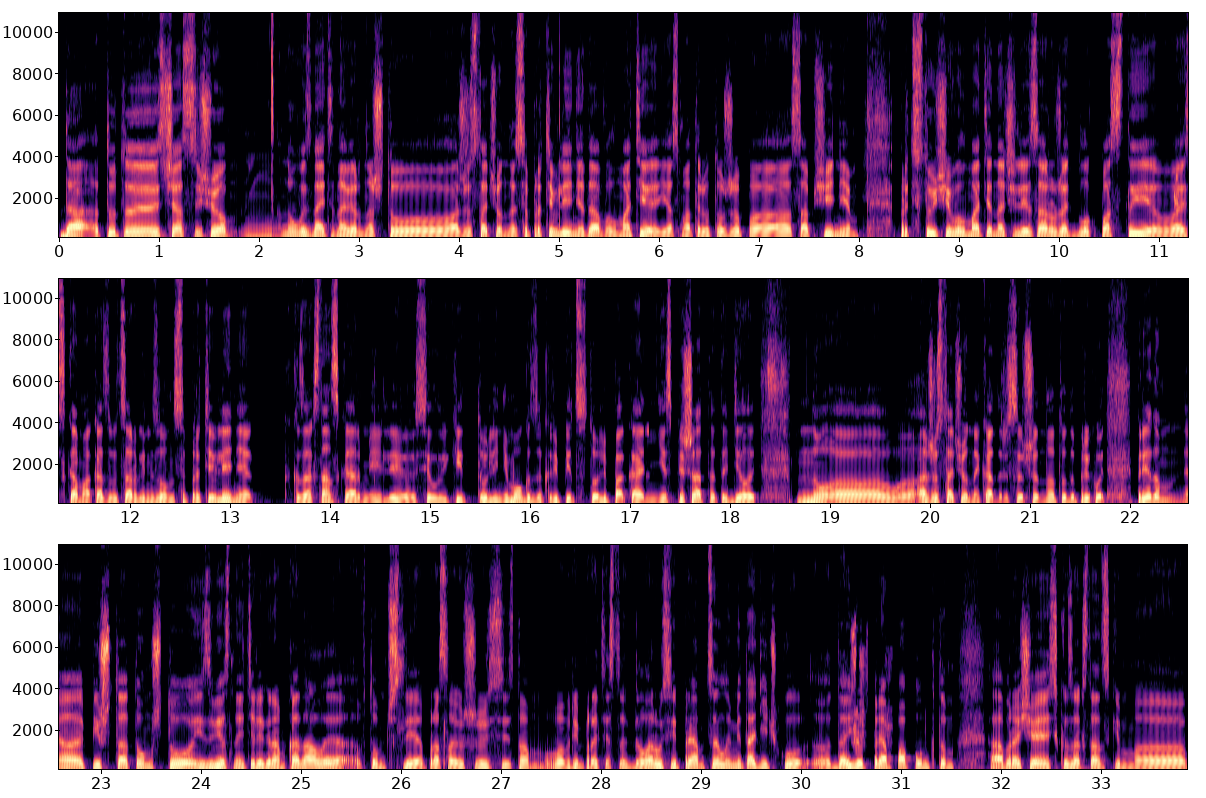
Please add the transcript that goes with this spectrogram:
Да, тут э, сейчас еще, ну, вы знаете, наверное, что ожесточенное сопротивление, да, в Алмате, я смотрю тоже по сообщениям, протестующие в Алмате начали сооружать блокпосты, войскам, оказывается, организовано сопротивление, казахстанской армии или силовики то ли не могут закрепиться, то ли пока не спешат это делать, но э, ожесточенные кадры совершенно оттуда приходят. При этом э, пишут о том, что известные телеграм-каналы, в том числе прославившиеся там во время протеста в Беларуси, прям целую методичку э, дают прям по пунктам, обращаясь к казахстанским э,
